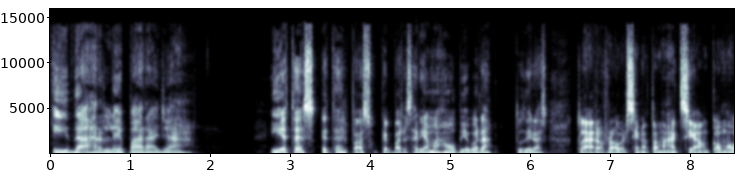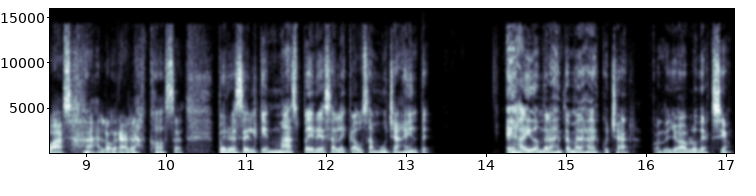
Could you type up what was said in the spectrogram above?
y darle para allá. Y este es, este es el paso que parecería más obvio, ¿verdad? Tú dirás, claro, Robert, si no tomas acción, ¿cómo vas a lograr las cosas? Pero es el que más pereza le causa a mucha gente. Es ahí donde la gente me deja de escuchar cuando yo hablo de acción.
